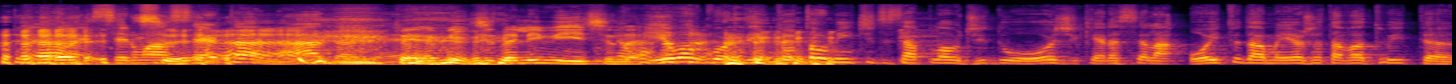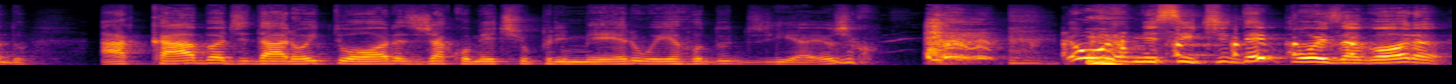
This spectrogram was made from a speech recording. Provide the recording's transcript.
Não, você não acerta nada, né? Tem a medida limite, né? Eu acordei totalmente desaplaudido hoje, que era, sei lá, 8 da manhã eu já tava tweetando. Acaba de dar 8 horas e já cometi o primeiro erro do dia. Eu já. Eu, eu me senti depois, agora,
